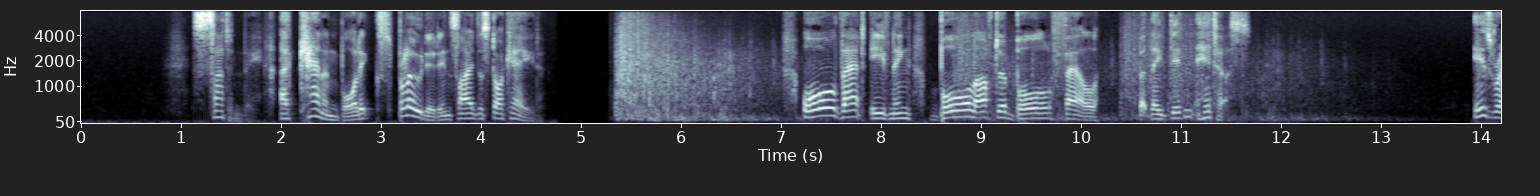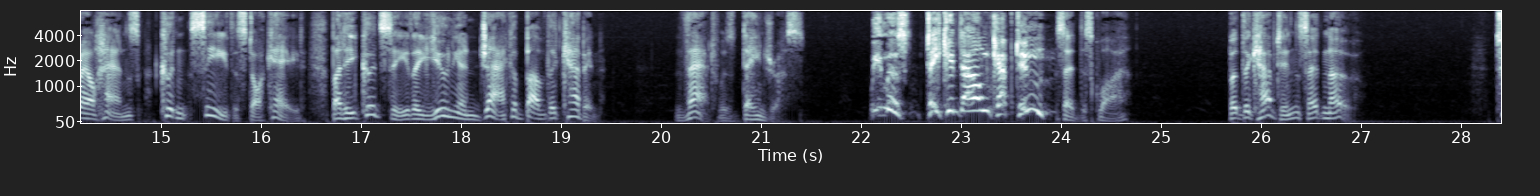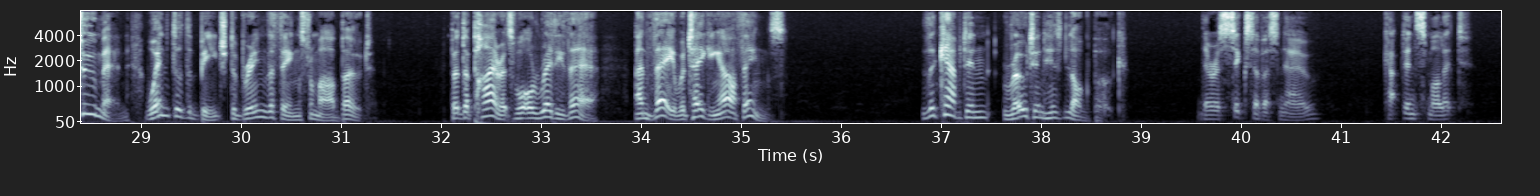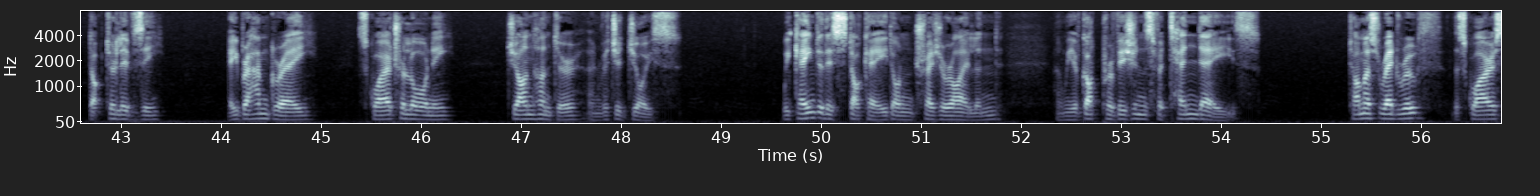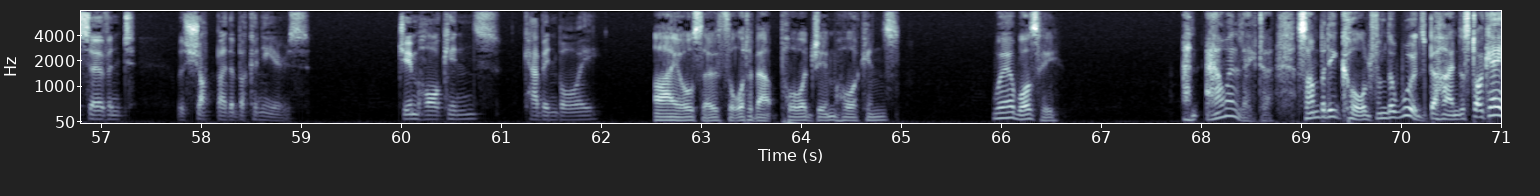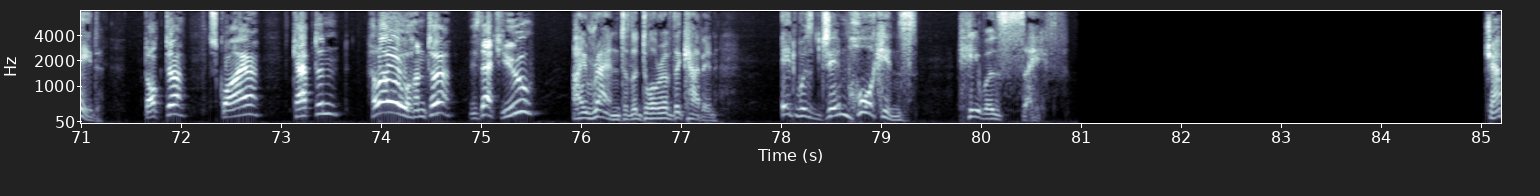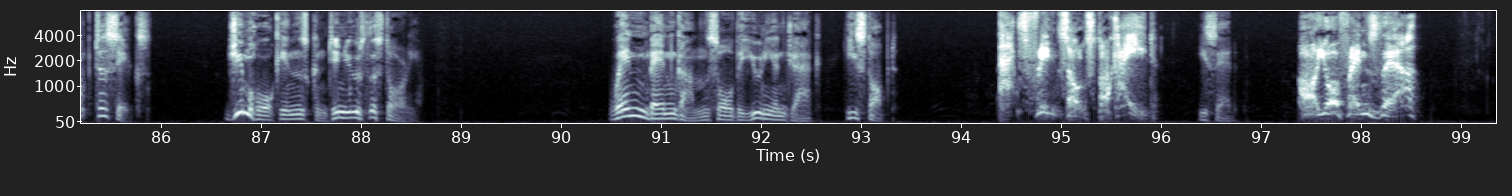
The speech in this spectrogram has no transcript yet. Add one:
Suddenly, a cannonball exploded inside the stockade. All that evening, ball after ball fell, but they didn't hit us. Israel Hands couldn't see the stockade, but he could see the Union Jack above the cabin. That was dangerous, We must take it down, Captain. said the squire. But the captain said no. Two men went to the beach to bring the things from our boat. But the pirates were already there, and they were taking our things. The captain wrote in his logbook There are six of us now Captain Smollett, Dr. Livesey, Abraham Gray, Squire Trelawney, John Hunter, and Richard Joyce. We came to this stockade on Treasure Island, and we have got provisions for ten days. Thomas Redruth, the squire's servant, was shot by the buccaneers. Jim Hawkins, cabin boy. I also thought about poor Jim Hawkins. Where was he? An hour later, somebody called from the woods behind the stockade. Doctor, Squire, Captain. Hello, Hunter. Is that you? I ran to the door of the cabin. It was Jim Hawkins. He was safe. Chapter 6 Jim Hawkins continues the story. When Ben Gunn saw the Union Jack, he stopped. That's Flint's old stockade, he said. Are your friends there?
